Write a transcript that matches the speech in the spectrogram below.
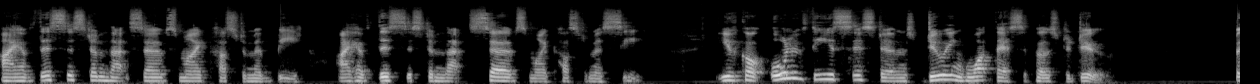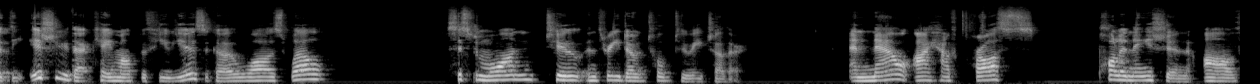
I have this system that serves my customer B. I have this system that serves my customer C. You've got all of these systems doing what they're supposed to do. But the issue that came up a few years ago was well, system one, two, and three don't talk to each other. And now I have cross pollination of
